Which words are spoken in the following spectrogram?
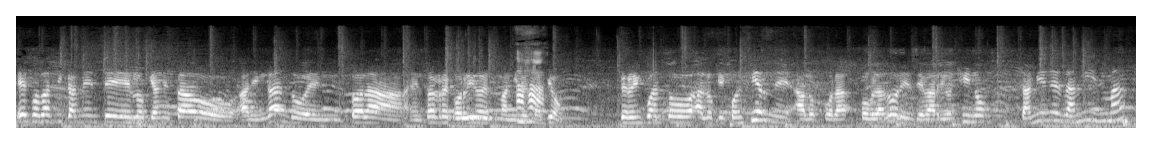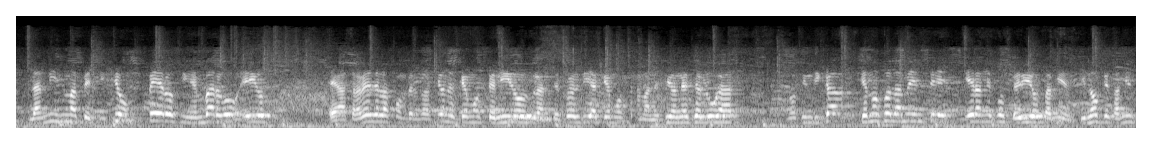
Eso básicamente es lo que han estado arengando en, toda en todo el recorrido de su manifestación. Pero en cuanto a lo que concierne a los pobladores de Barrio Chino, también es la misma, la misma petición, pero sin embargo ellos, eh, a través de las conversaciones que hemos tenido durante todo el día que hemos permanecido en ese lugar, nos indicaba que no solamente eran esos pedidos también, sino que también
